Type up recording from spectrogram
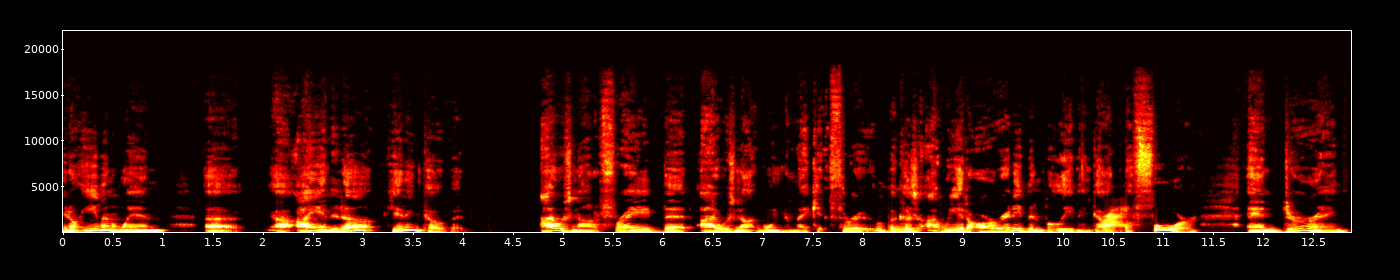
You know, even when uh, I ended up getting COVID, I was not afraid that I was not going to make it through because I, we had already been believing God Right. before and during.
